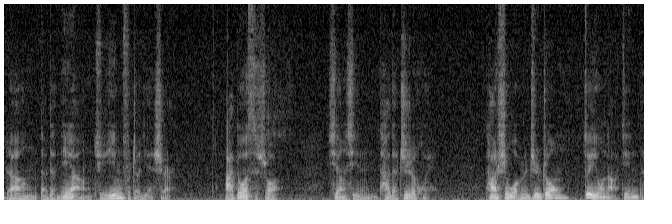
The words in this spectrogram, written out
让达达尼昂去应付这件事儿，阿多斯说：“相信他的智慧，他是我们之中最有脑筋的，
